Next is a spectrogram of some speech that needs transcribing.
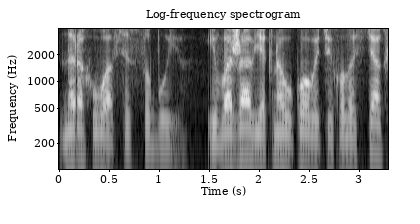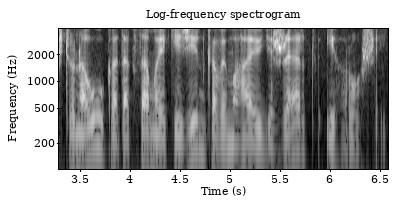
не рахувався з собою і вважав, як науковець і холостяк, що наука, так само як і жінка, вимагають жертв і грошей.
